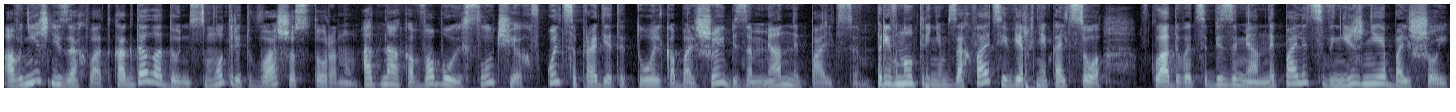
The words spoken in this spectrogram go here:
а внешний захват, когда ладонь смотрит в вашу сторону. Однако в обоих случаях в кольца продеты только большой безымянный пальцы. При внутреннем захвате верхнее кольцо вкладывается безымянный палец в нижнее большой.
